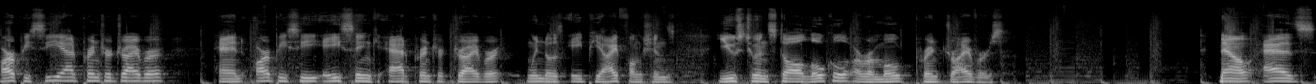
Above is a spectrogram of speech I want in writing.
RPC add printer driver, and RPC async add printer driver Windows API functions used to install local or remote print drivers. Now, as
